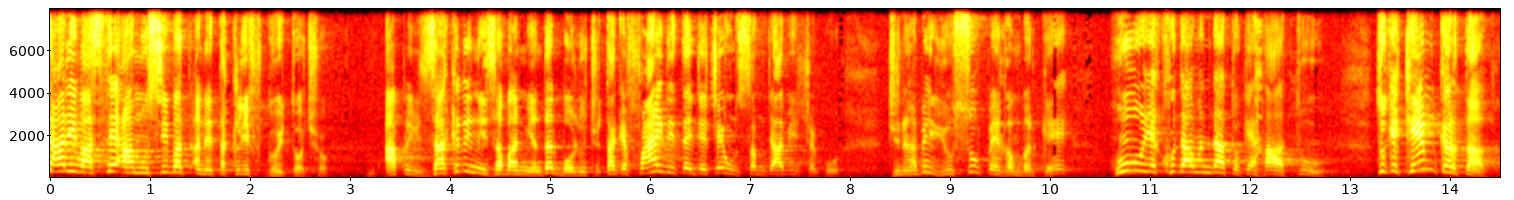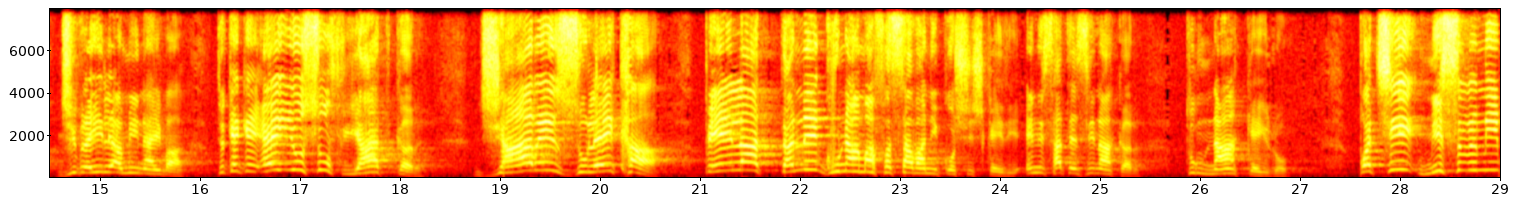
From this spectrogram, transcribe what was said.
તારી વાસ્તે આ મુસીબત અને તકલીફ ગોઈતો છો. આપણી ઝાકરીની જબાનની અંદર બોલું છું, તાકે ફાઈ રીતે જે છે હું સમજાવી શકું. જનાબે યુસુફ પેગંબર કે, હું એ ખુદાવંદા તો કે હા, તું. તું કે કેમ કરતા? જિબ્રાહીલ અમીન આવ્યા તું કે, એ યુસુફ, યાદ કર. જ્યારે ઝુલેખા પેલા તને ગુનામાં ફસાવાની કોશિશ કરી, એની સાથે ઝીના કર. તું ના કર્યો પછી મિશ્રની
